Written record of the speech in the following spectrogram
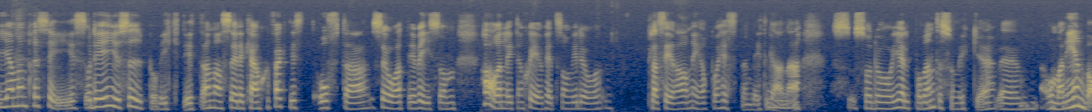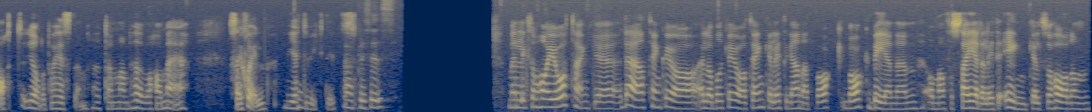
Ja men precis och det är ju superviktigt annars är det kanske faktiskt ofta så att det är vi som har en liten skevhet som vi då placerar ner på hästen lite grann. Mm. Så, så, då hjälper det inte så mycket eh, om man enbart gör det på hästen utan man behöver ha med sig själv, jätteviktigt. Ja precis. Men liksom ha i åtanke, där tänker jag, eller brukar jag tänka lite grann att bak, bakbenen, om man får säga det lite enkelt, så har de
